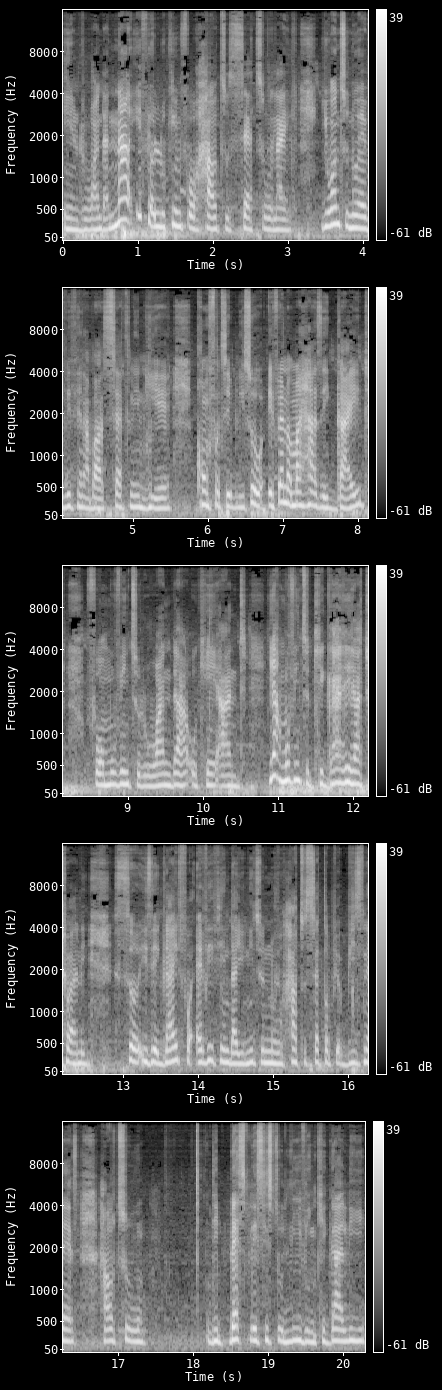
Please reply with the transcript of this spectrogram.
in Rwanda. Now, if you're looking for how to settle, like you want to know everything about settling here comfortably. So a friend of mine has a guide for moving to Rwanda, okay, and yeah, moving to Kigali actually. So it's a guide for everything that you need to know, how to set up your business, how to the best places to live in Kigali,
